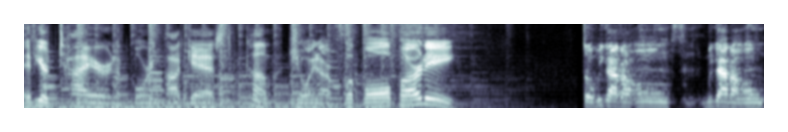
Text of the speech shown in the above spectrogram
If you're tired of boring podcasts, come join our football party. So we got our own we got our own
